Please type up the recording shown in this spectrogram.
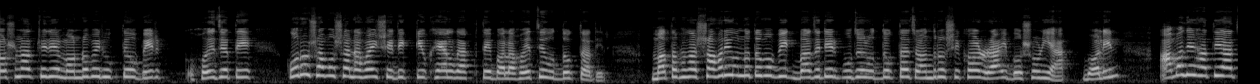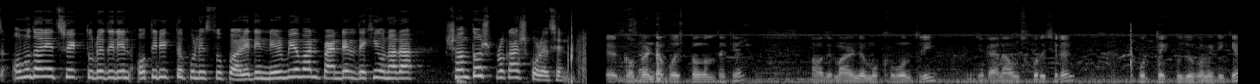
দর্শনার্থীদের মণ্ডপে ঢুকতেও বের হয়ে যেতে কোনো সমস্যা না হয় সেদিকটিও খেয়াল রাখতে বলা হয়েছে উদ্যোক্তাদের। মাথাভাঙা শহরে অন্যতম বিগ বাজেটের পুজোর উদ্যোক্তা চন্দ্রশেখর রায় বসুনিয়া বলেন, আমাদের হাতে আজ অনুদানের চেক তুলে দিলেন অতিরিক্ত পুলিশ সুপার। এদিন নির্মীয়মান প্যান্ডেল দেখে ওনারা সন্তোষ প্রকাশ করেছেন। গভর্নমেন্ট অফ ওয়েস্ট বেঙ্গল থেকে আমাদের মাননীয় মুখ্যমন্ত্রী যেটা অ্যানাউন্স করেছিলেন, প্রত্যেক পুজো কমিটিকে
